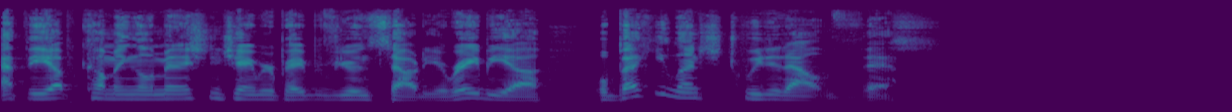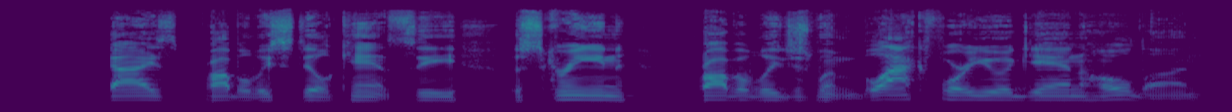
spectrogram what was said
at the upcoming Elimination Chamber pay per view in Saudi Arabia. Well, Becky Lynch tweeted out this. Guys probably still can't see the screen, probably just went black for you again. Hold on.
